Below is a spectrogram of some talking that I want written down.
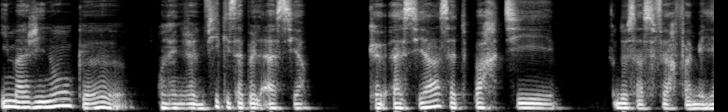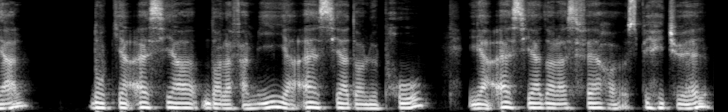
imaginons que on a une jeune fille qui s'appelle Asia, que Asia, cette partie de sa sphère familiale, donc il y a Asia dans la famille, il y a Asia dans le pro, il y a Asia dans la sphère euh, spirituelle,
